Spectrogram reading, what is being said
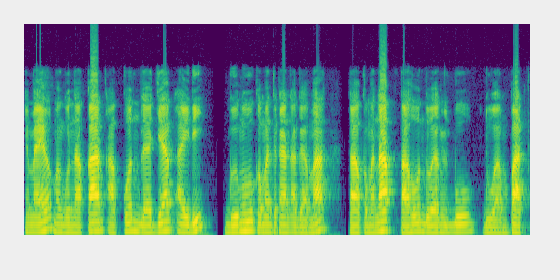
email menggunakan akun belajar ID Guru Kementerian Agama atau Kemenak tahun 2024.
